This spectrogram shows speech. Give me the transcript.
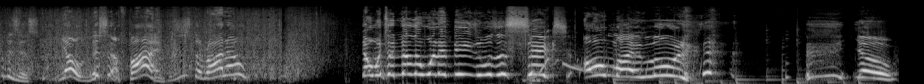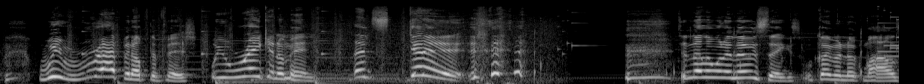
what is this yo this is a five is this dorado no it's another one of these it was a six oh my lord Yo, we wrapping up the fish. We raking them in. Let's get it. it's another one of those things. We'll claim a Nook Miles.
